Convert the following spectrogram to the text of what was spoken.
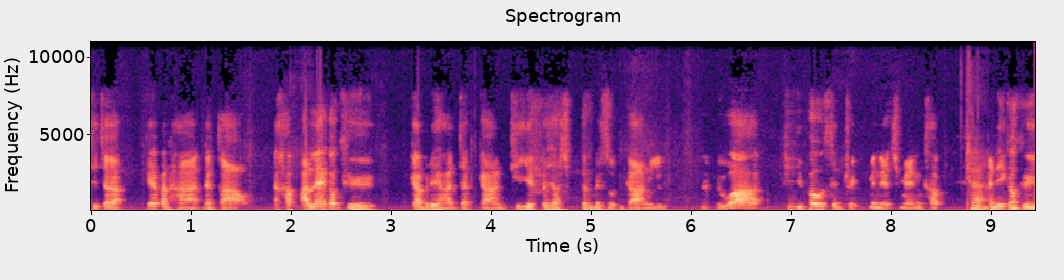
ที่จะแก้ปัญหาดังกล่าวนะครับ อันแรกก็คือการบริหารจัดการที่ยึดประชาชนเป็นศูนย์กลางหรือหรือว่า people centric management ครับ อันนี้ก็คือ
